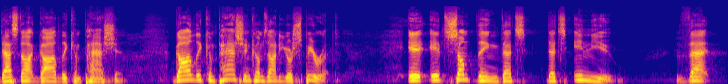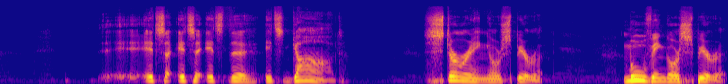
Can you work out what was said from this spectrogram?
That's not godly compassion. Godly compassion comes out of your spirit. It, it's something that's that's in you that it's a, it's a, it's the it's God stirring your spirit, moving your spirit.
